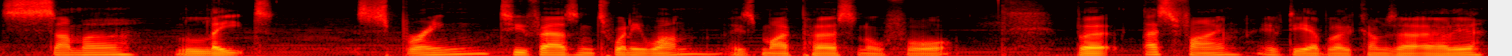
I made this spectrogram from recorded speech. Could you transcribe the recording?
summer, late spring 2021 is my personal thought. But that's fine if Diablo comes out earlier.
